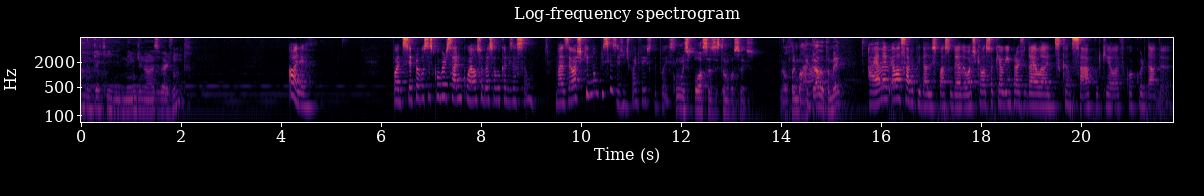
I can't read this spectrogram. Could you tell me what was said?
Não quer que nenhum de nós vá junto? Olha, pode ser pra vocês conversarem com ela sobre essa localização, mas eu acho que não precisa, a gente pode ver isso depois. Quão expostas estão vocês? Ela tá embarricada também? Ah, ela, ela sabe cuidar do espaço dela. Eu acho que ela só quer alguém pra ajudar ela a descansar, porque ela ficou acordada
